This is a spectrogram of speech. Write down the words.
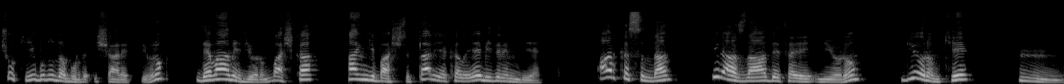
Çok iyi bunu da burada işaretliyorum. Devam ediyorum. Başka hangi başlıklar yakalayabilirim diye. Arkasından biraz daha detaya iniyorum. Diyorum ki hmm,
